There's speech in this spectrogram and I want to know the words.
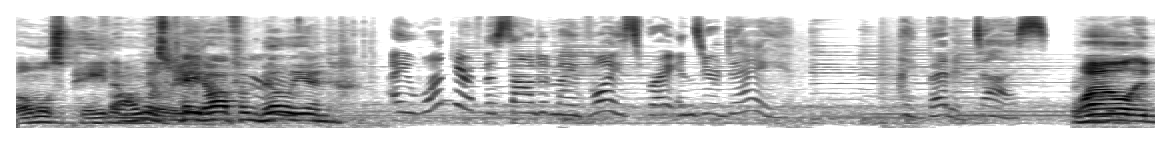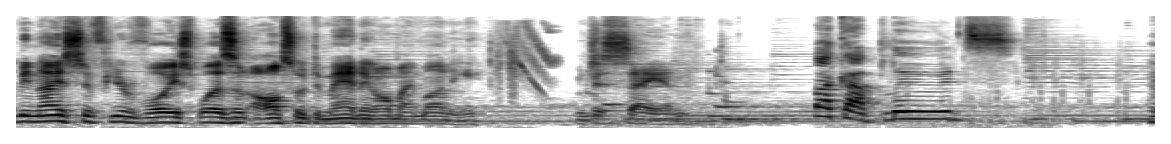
We've almost paid a Almost million. paid off a million. I wonder if the sound of my voice brightens your day. I bet it does. Well, it'd be nice if your voice wasn't also demanding all my money. I'm just saying. Fuck up, Ludes.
